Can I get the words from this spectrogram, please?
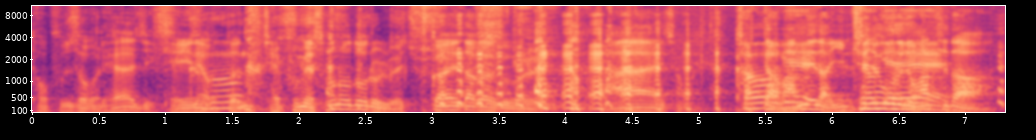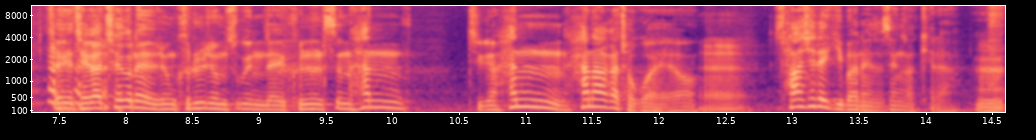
더 분석을 해야지 개인의 그건- 어떤 제품의 선호도를 왜 주가에다가 그걸 아 정말 답답합니다 입체적으로 좀 저게- 합시다 제가, 제가 최근에 요즘 글을 좀 쓰고 있는데 글 쓴 한 지금 한 하나가 저거예요. 네. 사실에 기반해서 생각해라. 응.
